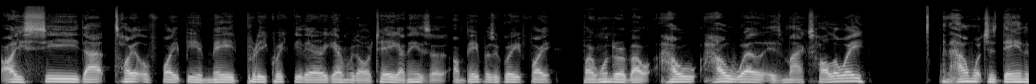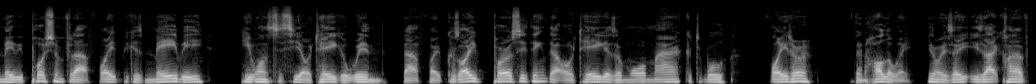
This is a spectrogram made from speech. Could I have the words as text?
I see that title fight being made pretty quickly there again with Ortega. I think it's a, on paper it's a great fight, but I wonder about how how well is Max Holloway and how much is Dana maybe pushing for that fight because maybe he wants to see Ortega win that fight. Because I personally think that Ortega is a more marketable fighter than Holloway. You know, he's a, he's that kind of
